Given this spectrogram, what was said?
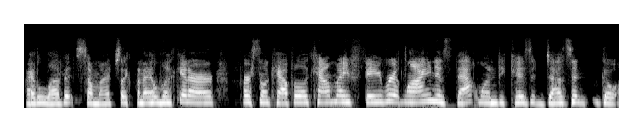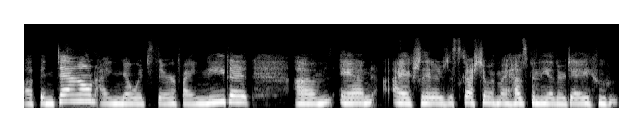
I love it so much. Like when i look at our personal capital account my favorite line is that one because it doesn't go up and down. I know it's there if i need it. Um, and i actually had a discussion with my husband the other day who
